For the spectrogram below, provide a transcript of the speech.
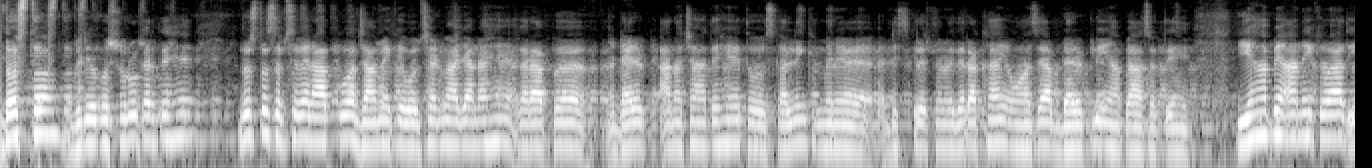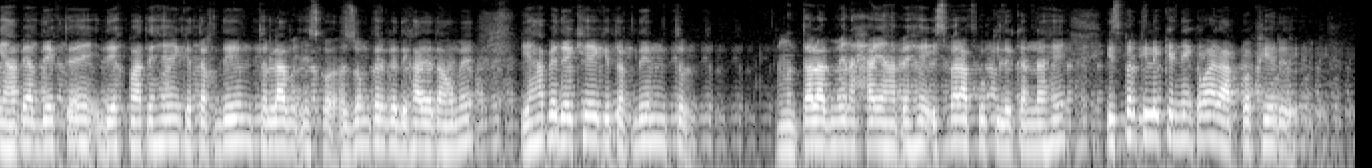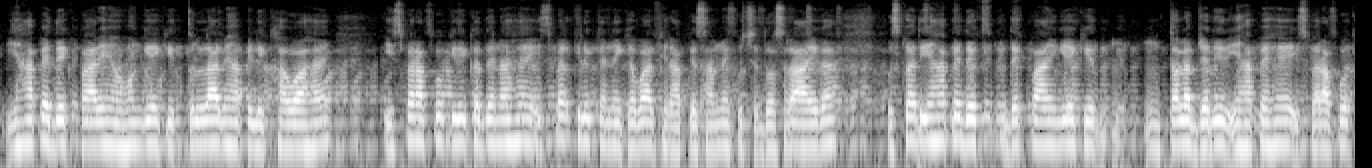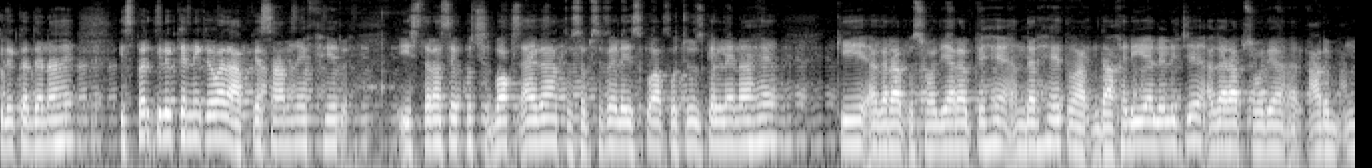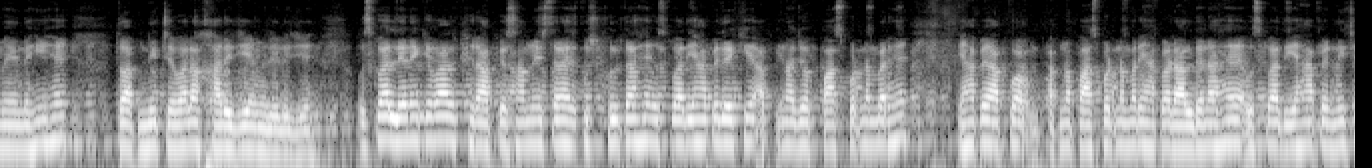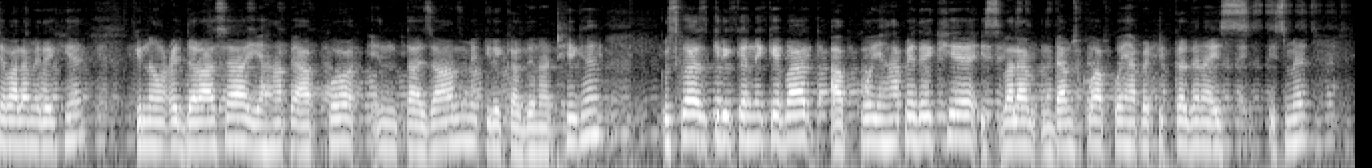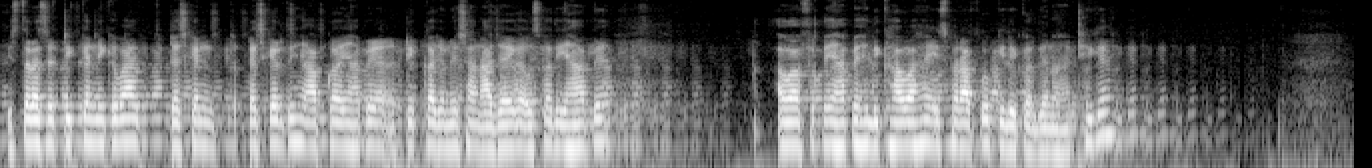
दोस्तों, वीडियो को शुरू करते हैं। दोस्तों, सबसे पहले आपको जामे के वेबसाइट में आ जाना है। अगर आप डायरेक्ट आना चाहते हैं तो उसका लिंक मैंने डिस्क्रिप्शन में दे रखा है। वहाँ से आप डायरेक्टली यहाँ पे आ सकते हैं। यहाँ पे आने के बाद यहाँ पे आप देखते हैं, देख पाते हैं कि तकदीम तलब इसको जूम करके दिखा देता हूँ मैं। यहाँ पे देखिए कि तकदीम तलब में है यहाँ पे है, इस पर आपको क्लिक करना है। इस पर क्लिक करने के बाद आपको फिर यहाँ पे देख पा रहे होंगे कि तुल्लाब यहाँ पे लिखा हुआ है। इस पर आपको क्लिक कर देना है। इस पर क्लिक करने के बाद फिर आपके सामने कुछ दूसरा आएगा। उसके बाद यहाँ पे देख देख पाएँगे कि तलब जदीद यहाँ पे है, इस पर आपको क्लिक कर देना है। इस पर क्लिक करने के बाद आपके सामने फिर इस तरह से कुछ बॉक्स आएगा। तो सबसे पहले इसको आपको चूज़ कर लेना है। कि अगर आप सऊदी अरब के हैं, अंदर है तो आप दाखिलिया ले लीजिए। अगर आप सऊदी अरब में नहीं है तो आप नीचे वाला खारिजिया में ले लीजिए। उसके बाद लेने के बाद फिर आपके सामने इस तरह कुछ खुलता है। उसके बाद यहाँ पे देखिए, अपना जो पासपोर्ट नंबर है, यहाँ पे आपको अपना पासपोर्ट नंबर यहाँ पर डाल देना है। उसके बाद यहाँ पे नीचे वाला में देखिए कि नौ दरासा, यहाँ पे आपको इंतज़ाम में क्लिक कर देना, ठीक है? उसके बाद क्लिक करने के बाद आपको यहाँ पे देखिए, इस वाला डम्स को आपको यहाँ पे टिक कर देना इस, इसमें, इस तरह से टिक करने के बाद टच कर टच करते हैं, आपका यहाँ पे टिक का जो निशान आ जाएगा, उसके बाद यहाँ पे अब आप यहाँ पे लिखा हुआ है, इस पर आपको क्लिक कर देना है, ठीक है?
